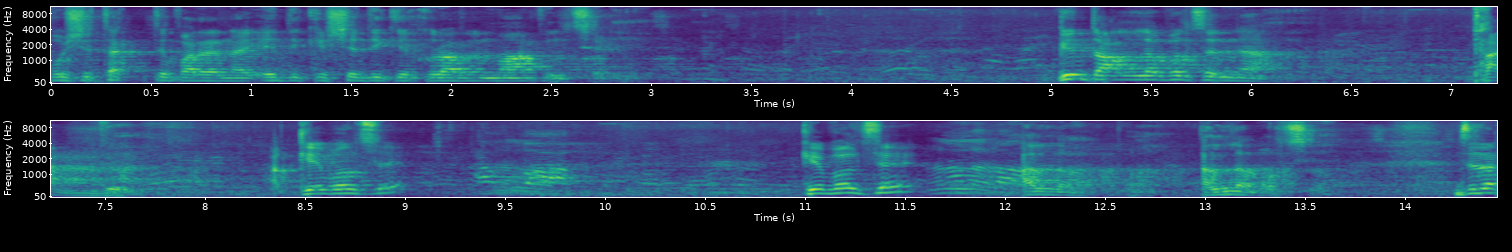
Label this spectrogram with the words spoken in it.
বসে থাকতে পারে না, এদিকে সেদিকে কোরআনের মাহফিল ছেড়ে। কিন্তু আল্লাহ বলছেন, না, থাকবে। কে বলছে? কে বলছে? আল্লাহ। আল্লাহ বলছে, যারা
